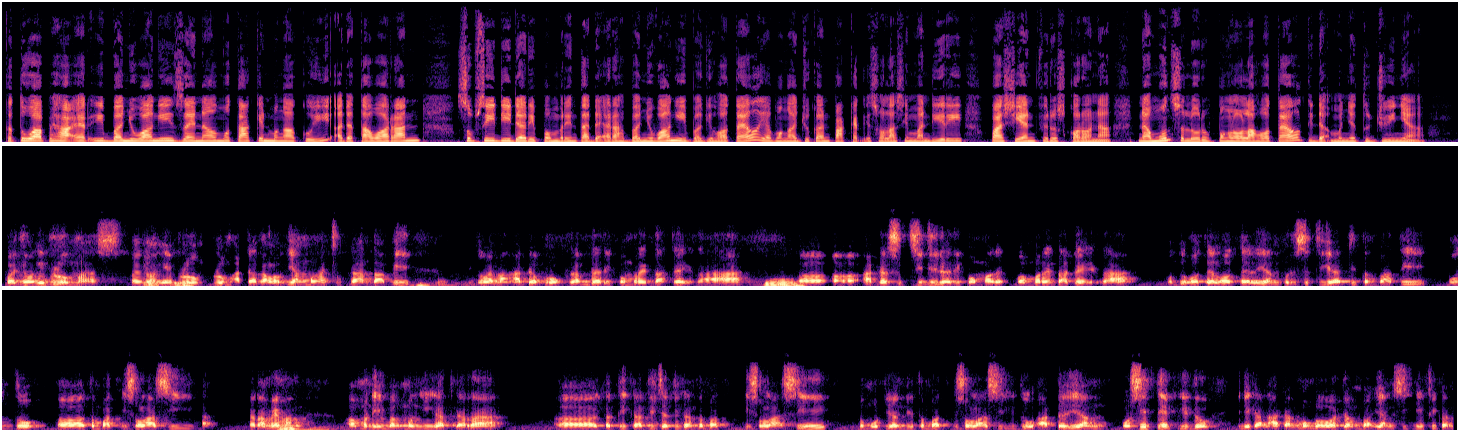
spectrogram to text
Ketua PHRI Banyuwangi Zainal Mutakin mengakui ada tawaran subsidi dari pemerintah daerah Banyuwangi bagi hotel yang mengajukan paket isolasi mandiri pasien virus corona. Namun seluruh pengelola hotel tidak menyetujuinya. Banyuwangi belum, Mas. Banyuwangi belum belum ada kalau yang mengajukan, tapi itu memang ada program dari pemerintah daerah, hmm. uh, ada subsidi dari pemerintah daerah untuk hotel-hotel yang bersedia ditempati untuk uh, tempat isolasi. Karena memang uh, menimbang mengingat karena uh, ketika dijadikan tempat isolasi, kemudian di tempat isolasi itu ada yang positif gitu, ini kan akan membawa dampak yang signifikan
